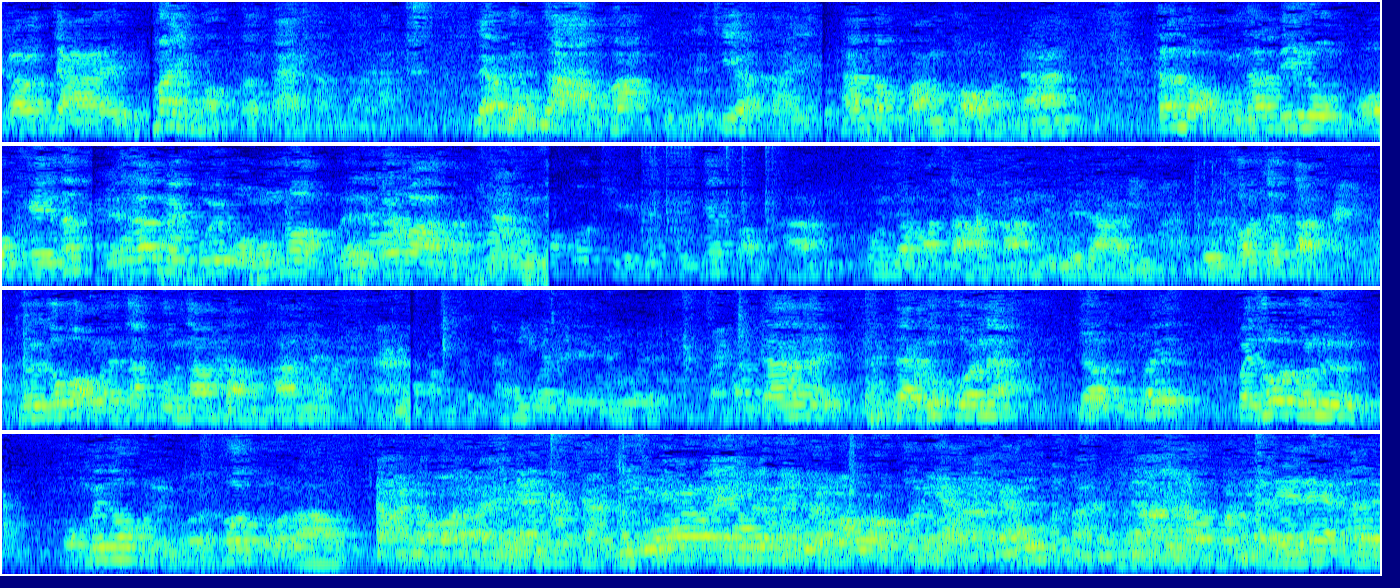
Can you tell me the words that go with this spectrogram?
เข้าใจไม่เหมาะกับการทำนาแล้วผมถามว่าผมจะเชื่อใคร ท่านต้องฟังก่อนนะท่านบอกของท่านที่ลุ่มโอเคท่านเดี๋ยวท่านไปคุยกับผมข้างนอกแล้วเดี๋ยวค่อยว่ากันเดี๋ยวผม องครั้ง คุณจะมาสามครั้งนี่ไม่ได้ คือเขาจะตัด คือเขาบอกเลยถ้าคุณทำสามครั้งเนี่ยทำไปทุกประเด็นด้วยมันได้ แต่ทุกคนเนี่ยจะไปไปโทษคนอื่น ผมไม่โทษคนอื่นผมโทษตัวเรารู้ว่าไม่ไม่ไม่เดือดร้อนหรอกคนอย่างนี้ประเด็นแรกเลย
